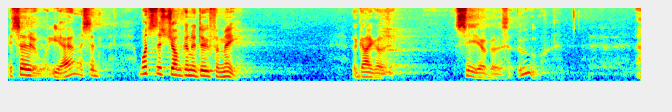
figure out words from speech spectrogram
He said, Yeah. I said, What's this job going to do for me? The guy goes, CEO goes, Ooh, uh,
